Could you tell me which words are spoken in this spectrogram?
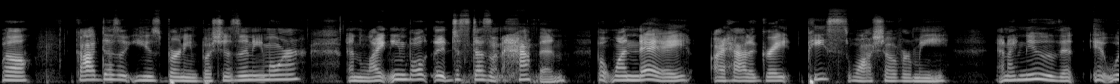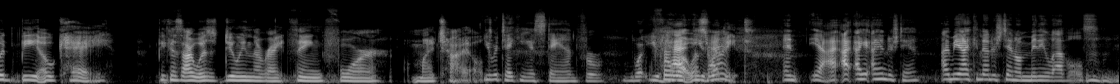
Well, God doesn't use burning bushes anymore and lightning bolts. It just doesn't happen. But one day I had a great peace wash over me, and I knew that it would be okay because I was doing the right thing for my child. You were taking a stand for what you For had. what was you had to- right. and yeah, I, I, I understand. I mean, I can understand on many levels. Mm-hmm.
